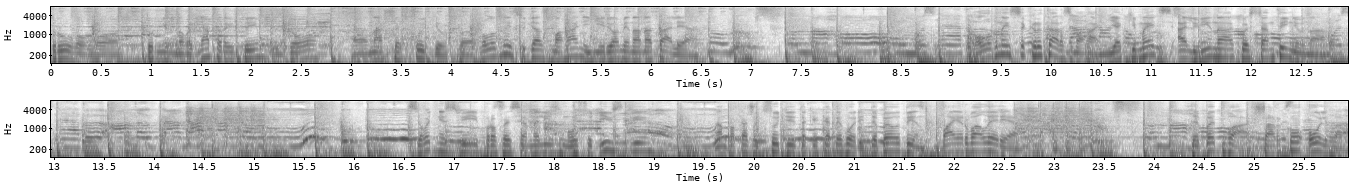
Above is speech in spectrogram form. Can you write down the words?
другого турнірного дня перейти до наших суддів. Головний суддя змагань Єрьоміна Наталія. Головний секретар змагань Якимець Альвіна Костянтинівна. Сьогодні свій професіоналізм у суддівстві нам покажуть судді таких категорій: ДБ1 Байер Валерія, ДБ2 Шарко Ольга,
